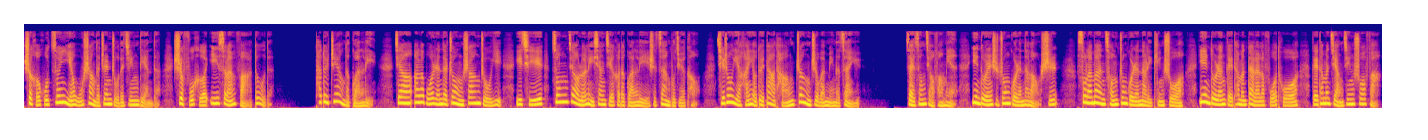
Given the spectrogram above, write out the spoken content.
是合乎尊严无上的真主的经典的，是符合伊斯兰法度的。他对这样的管理，将阿拉伯人的重商主义以其宗教伦理相结合的管理，是赞不绝口。其中也含有对大唐政治文明的赞誉。在宗教方面，印度人是中国人的老师。苏莱曼从中国人那里听说，印度人给他们带来了佛陀，给他们讲经说法。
